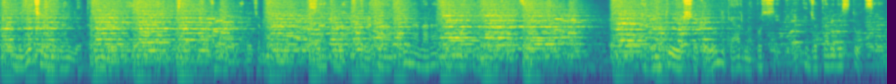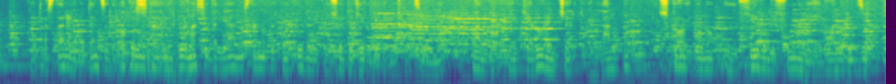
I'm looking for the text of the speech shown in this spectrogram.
Il vice ammiraglio Trando di Stato della Regia Marina sa che l'Austria ha appena varato quattro intuisce che l'unica arma possibile è giocare d'astuzia, contrastare la potenza del Poco lontano, due massi italiani stanno per concludere il consueto giro di perlustrazione, quando, nel chiarore incerto dell'alba, scorgono un filo di fumo nero all'orizzonte.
